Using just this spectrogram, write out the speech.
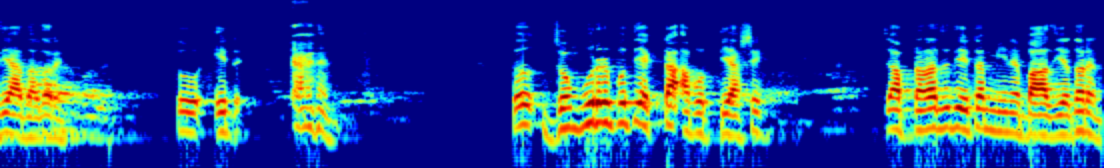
জিয়াদা ধরে। তো এটা তো জমহুরের প্রতি একটা আপত্তি আসে। যে আপনারা যদি এটা মিনে বা বাজিয়া ধরেন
